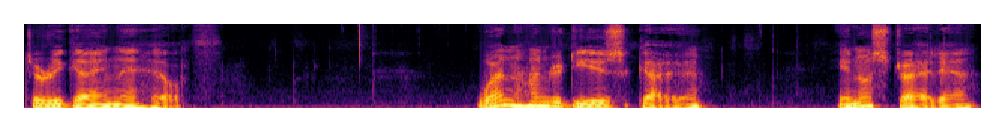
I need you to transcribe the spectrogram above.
to regain their health. One hundred years ago, in Australia,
